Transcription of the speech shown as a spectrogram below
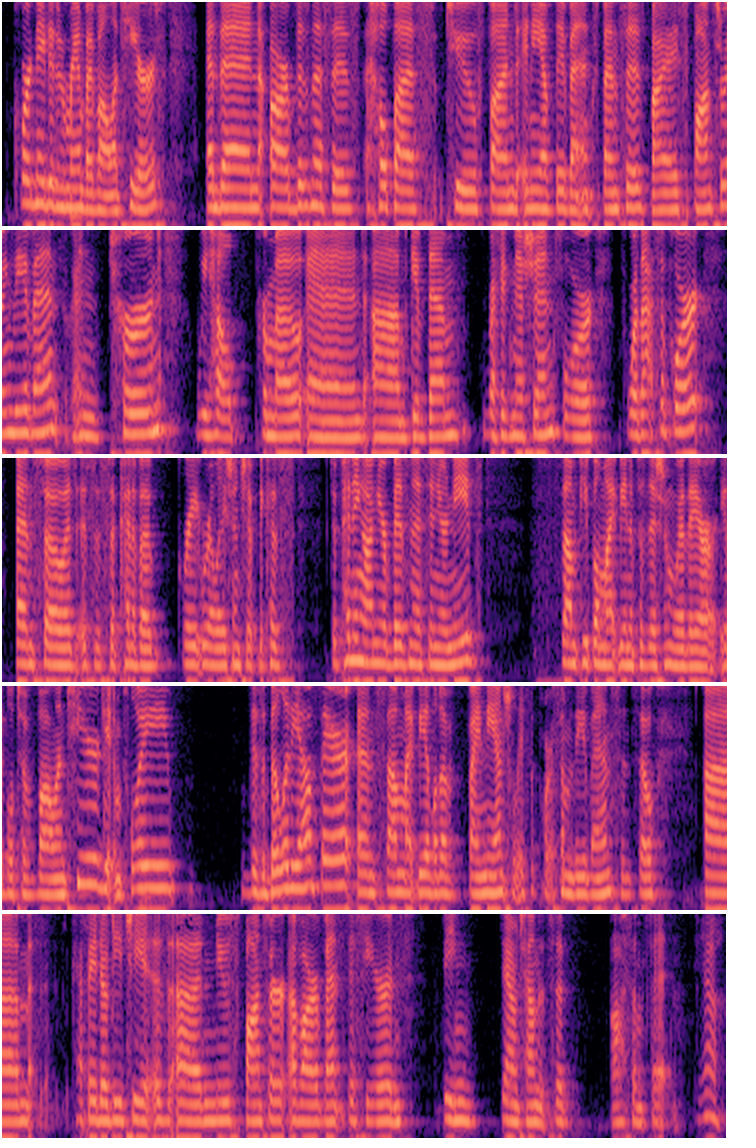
coordinated and ran by volunteers. And then our businesses help us to fund any of the event expenses by sponsoring the event. In turn, we help promote and um, give them recognition for for that support. And so it's, it's just a kind of a great relationship because depending on your business and your needs, some people might be in a position where they are able to volunteer, get employee visibility out there, and some might be able to financially support some of the events. And so, um, Cafe Dodici is a new sponsor of our event this year, and being downtown, it's an awesome fit. Yeah.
